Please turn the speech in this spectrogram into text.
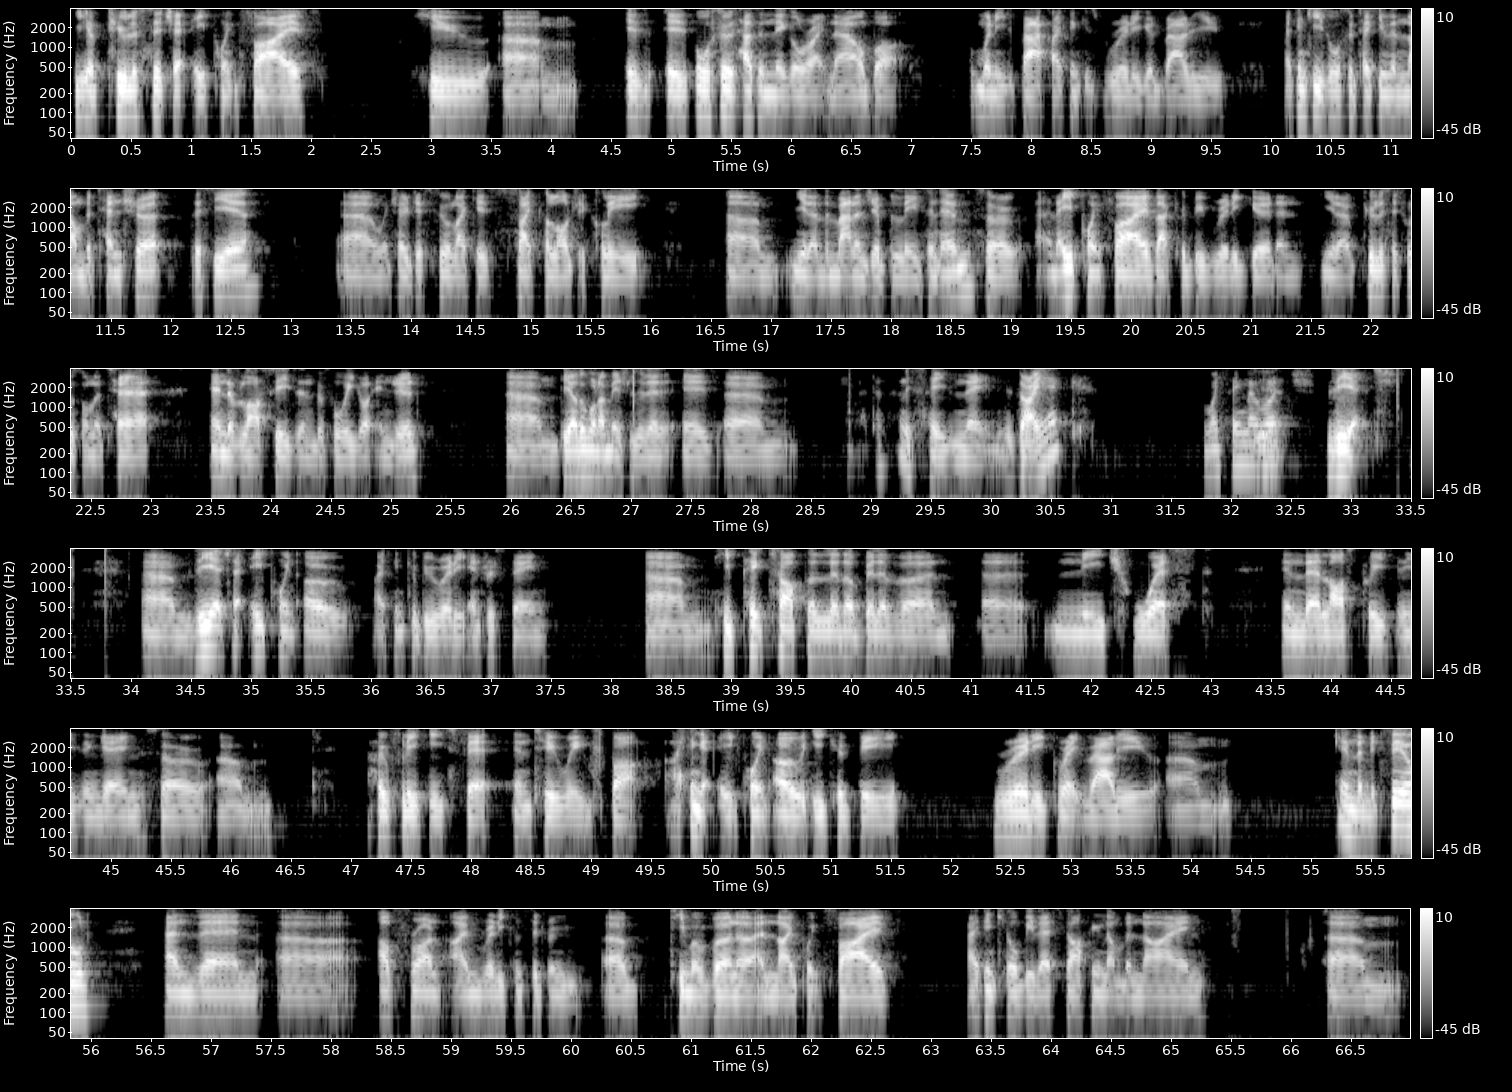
you have Pulisic at 8.5, who um, is, is, also has a niggle right now, but when he's back, I think is really good value. I think he's also taking the number 10 shirt this year, uh, which I just feel like is psychologically, um, you know, the manager believes in him. So an 8.5, that could be really good. And, you know, Pulisic was on a tear end of last season before he got injured. Um, the other one I'm interested in is um, I don't know how to say his name. Ziyech? Am I saying that Ziyech. right? Ziyech. Um, Ziyech at 8.0, I think could be really interesting. Um, he picked up a little bit of a, a knee twist in their last preseason game, so um, hopefully he's fit in two weeks. But I think at 8.0, he could be really great value um, in the midfield. And then uh, up front, I'm really considering uh, Timo Werner at 9.5. I think he'll be their starting number nine. Um,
